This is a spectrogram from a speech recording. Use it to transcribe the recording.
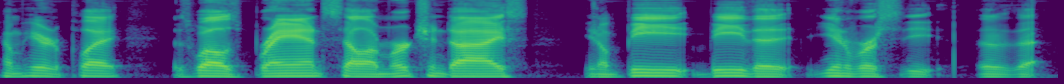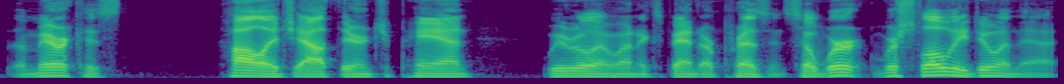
come here to play, as well as brand, sell our merchandise. You know, be be the university, uh, the America's college out there in Japan. We really want to expand our presence, so we're we're slowly doing that,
